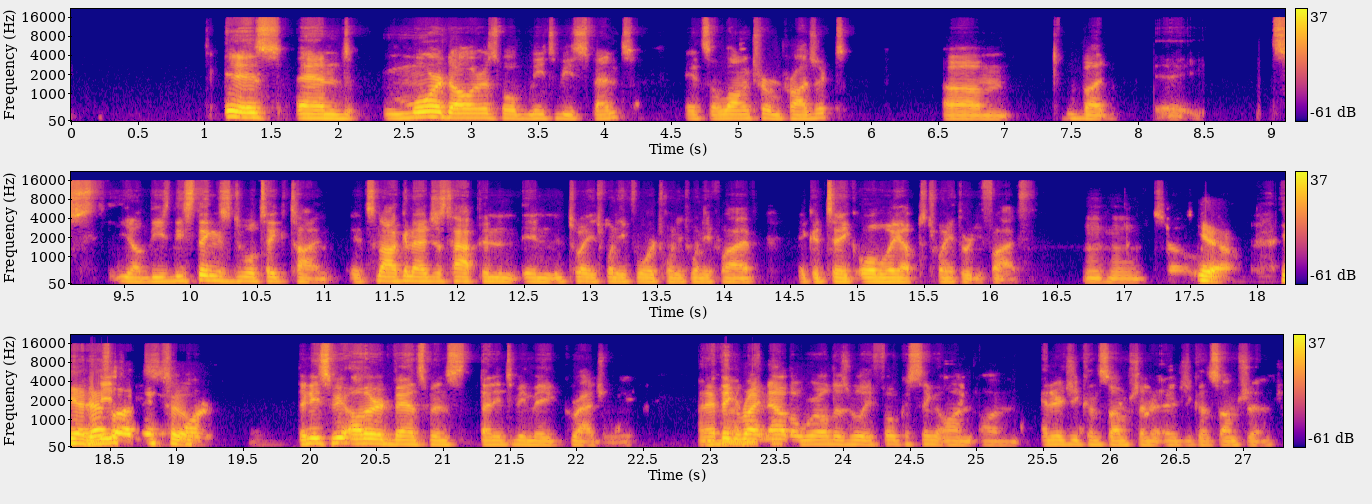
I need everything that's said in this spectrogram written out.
It is, and more dollars will need to be spent. It's a long-term project, um, but uh, it's, you know these these things will take time. It's not going to just happen in, in 2024, 2025. It could take all the way up to 2035. hmm So Yeah, yeah, there that's needs what I to be think too. smart- There needs to be other advancements that need to be made gradually. And I think Mhm. right now the world is really focusing on on energy consumption and energy consumption,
